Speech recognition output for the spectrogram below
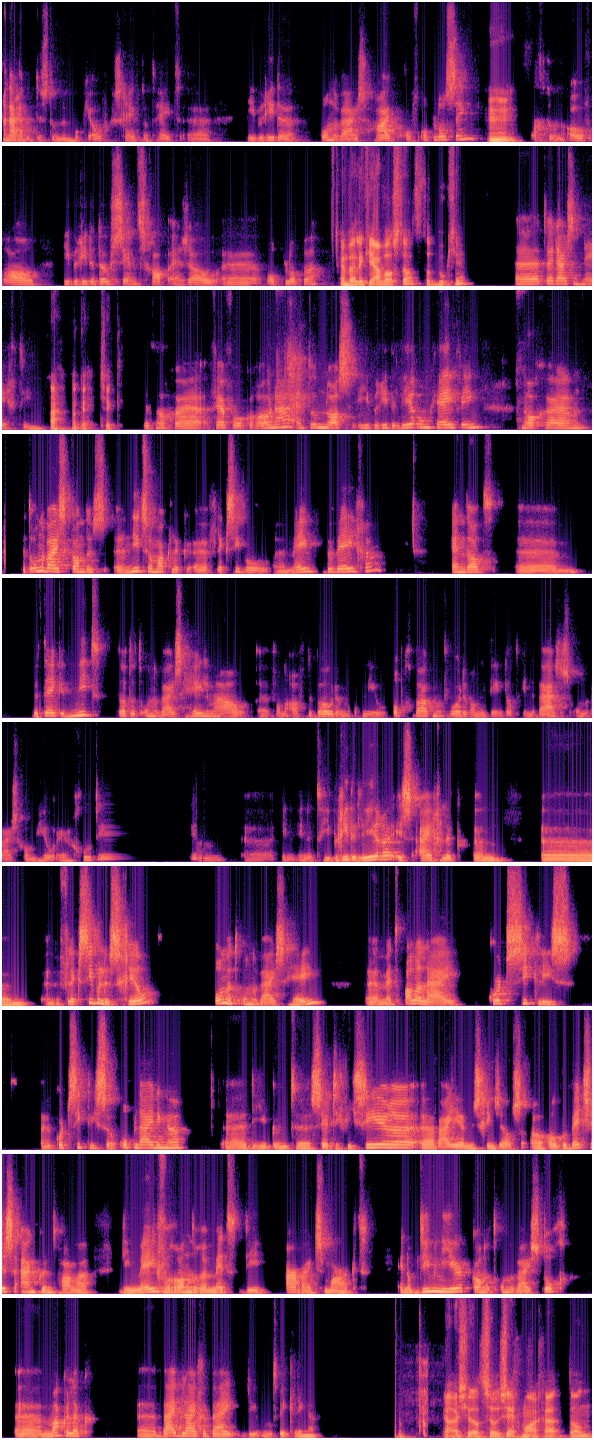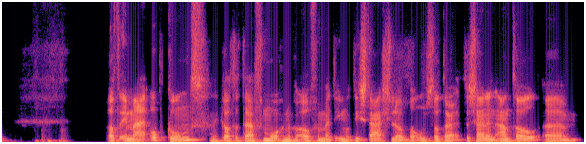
En daar heb ik dus toen een boekje over geschreven, dat heet uh, Hybride onderwijs, hype of oplossing. Mm. Ik zag toen overal hybride docentschap en zo uh, opploppen. En welk jaar was dat, dat boekje? Uh, eh, 2019. Ah, oké, okay, check. Dus nog ver voor corona. En toen was hybride leeromgeving nog. Um, het onderwijs kan dus niet zo makkelijk flexibel meebewegen. En dat um, betekent niet dat het onderwijs helemaal uh, vanaf de bodem opnieuw opgebouwd moet worden, want ik denk dat in de basisonderwijs gewoon heel erg goed is. In, uh, in, in het hybride leren is eigenlijk een, uh, een flexibele schil om het onderwijs heen, eh, met allerlei kortcyclisch, kortcyclische opleidingen uh, die je kunt uh, certificeren, uh, waar je misschien zelfs open badges aan kunt hangen, die mee veranderen met die arbeidsmarkt. En op die manier kan het onderwijs toch makkelijk bijblijven bij die ontwikkelingen. Ja, als je dat zo zegt, Marga, dan wat in mij opkomt, ik had het daar vanmorgen nog over met iemand die stage loopt bij ons, dat er, er zijn een aantal um,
